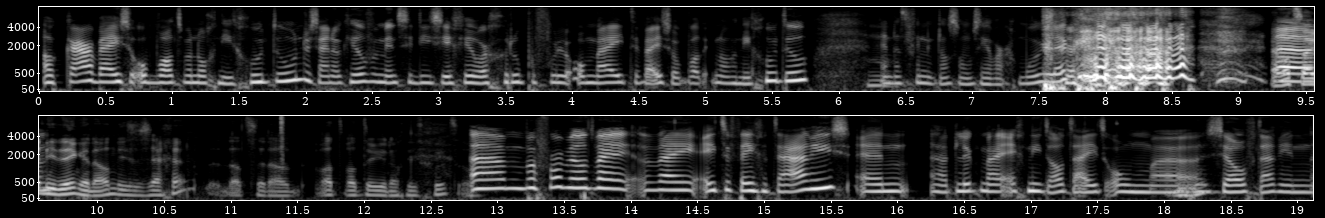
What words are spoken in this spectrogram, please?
elkaar wijzen op wat we nog niet goed doen. Er zijn ook heel veel mensen die zich heel erg geroepen voelen om mij te wijzen op wat ik nog niet goed doe. En dat vind ik dan soms heel erg moeilijk. En wat zijn Ehm, die dingen dan die ze zeggen? Dat ze dan, wat, wat doe je nog niet goed? Ehm, bijvoorbeeld, wij, wij eten vegetarisch. En eh, het lukt mij echt niet altijd om eh, Mhm. zelf daarin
